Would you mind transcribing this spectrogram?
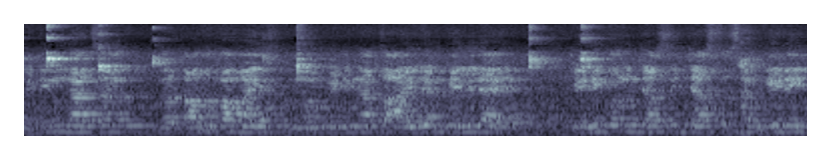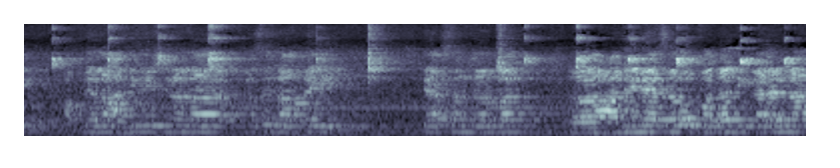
मिटिंगाचं तालुका वाईज मिटिंगाचं आयोजन केलेले आहे. जेणेकरून जास्तीत जास्त संख्येने आपल्याला अधिवेशनाला कसं जाता येईल त्या संदर्भात आलेल्या सर्व पदाधिकाऱ्यांना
